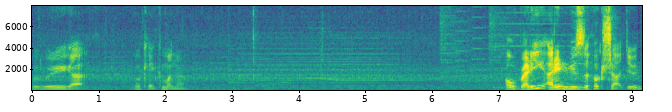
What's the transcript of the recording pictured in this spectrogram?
What do we got? Okay, come on now. Oh, ready? I didn't use the hook shot, dude.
